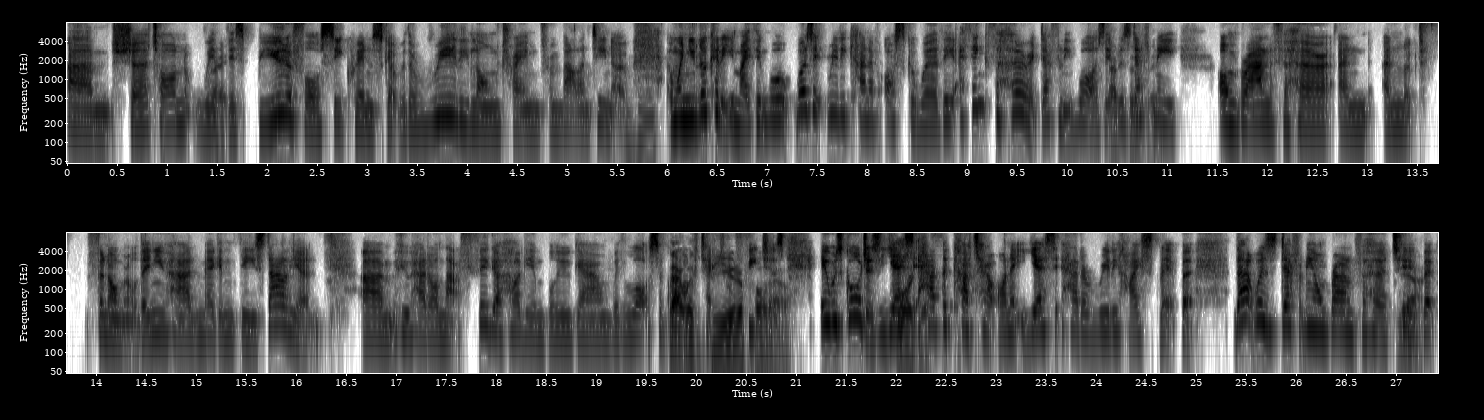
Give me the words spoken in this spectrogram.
um, shirt on with Right. this beautiful sequin skirt with a really long train from Valentino. Mhm. And when you look at it, you might think, well, was it really kind of Oscar worthy? I think for her, it definitely was. It was definitely on brand for her and and looked phenomenal. Then you had Megan Thee Stallion, um, who had on that figure hugging blue gown with lots of That was architectural beautiful. features. Though. It was gorgeous. Yes, it had the cutout on it. Yes, it had a really high split, but that was definitely on brand for her too. Yeah. But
